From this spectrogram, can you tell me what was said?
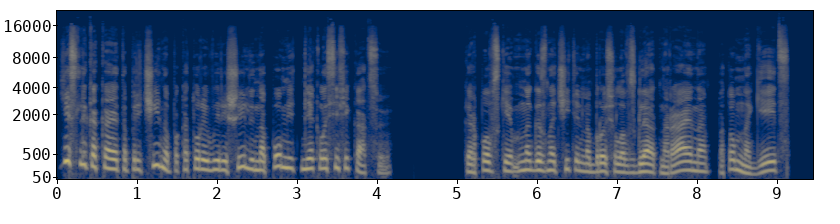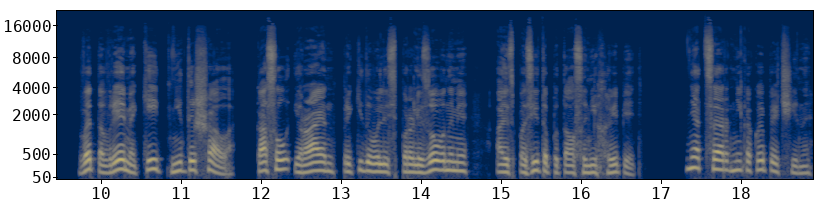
Есть ли какая-то причина, по которой вы решили напомнить мне классификацию?» Карповский многозначительно бросила взгляд на Райана, потом на Гейтс. В это время Кейт не дышала. Касл и Райан прикидывались парализованными, а Эспозита пытался не хрипеть. «Нет, сэр, никакой причины».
